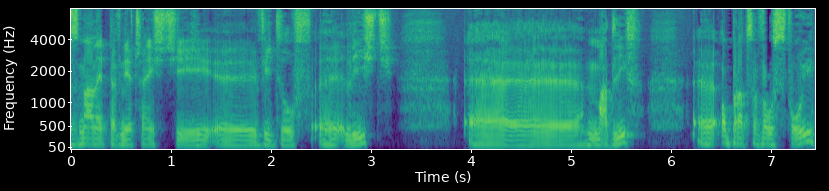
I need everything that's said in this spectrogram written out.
znanej pewnie części e, widzów liść, Madliv, e, opracował swój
